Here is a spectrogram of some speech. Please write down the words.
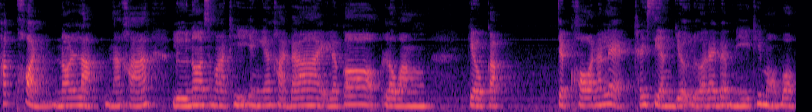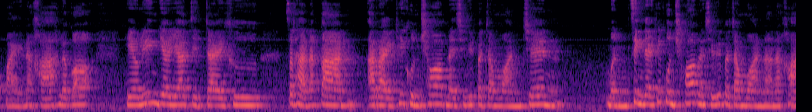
พักผ่อนนอนหลับนะคะ หรือนอนสมาธิอย่างเงี้ยค่ะได้แล้วก็ระวังเกี่ยวกับเจ็บคอนั่นแหละ ใช้เสียงเยอะหรืออะไรแบบนี้ที่หมอบอกไปนะคะ แล้วก็เฮลิ่งเยียวยาจิตใจคือสถานการณ์อะไรที่คุณชอบในชีวิตประจำวัน เช่น เหมือนสิ่งใดที่คุณชอบในชีวิตประจำวันนะนะคะ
